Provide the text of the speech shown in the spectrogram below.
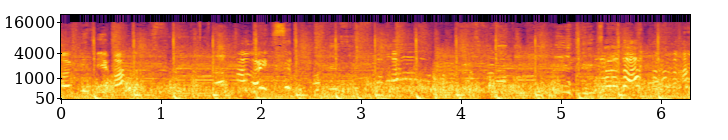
to video. How are you?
